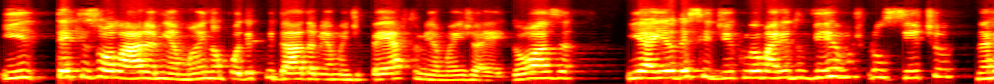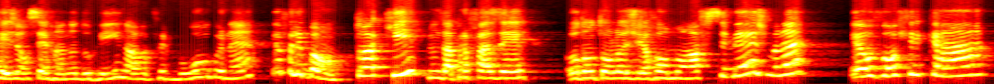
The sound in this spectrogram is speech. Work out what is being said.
e ter que isolar a minha mãe, não poder cuidar da minha mãe de perto, minha mãe já é idosa. E aí eu decidi com meu marido virmos para um sítio na região serrana do Rio, Nova Friburgo, né? Eu falei, bom, tô aqui, não dá para fazer odontologia home office mesmo, né? Eu vou ficar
